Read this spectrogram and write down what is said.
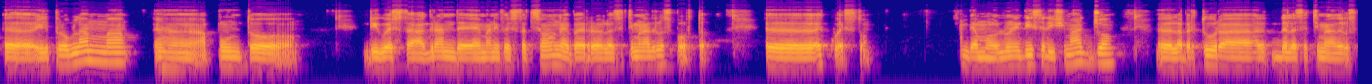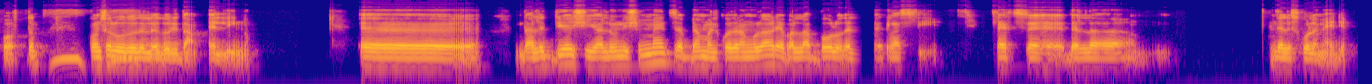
Eh, il programma, eh, appunto di questa grande manifestazione per la settimana dello sport eh, è questo. Abbiamo lunedì 16 maggio eh, l'apertura della settimana dello sport con saluto delle autorità e l'inno. Eh, dalle 10 alle 11 e mezza abbiamo il quadrangolare pallavolo delle classi terze del, delle scuole medie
